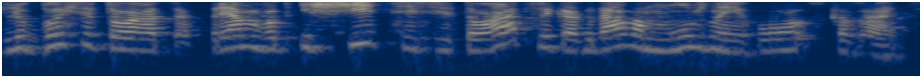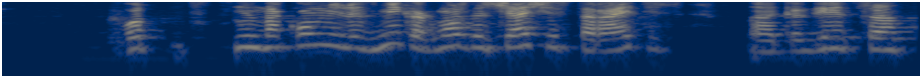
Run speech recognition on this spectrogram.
в любых ситуациях. Прямо вот ищите ситуации, когда вам нужно его сказать. Вот с незнакомыми людьми как можно чаще старайтесь, э, как говорится,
